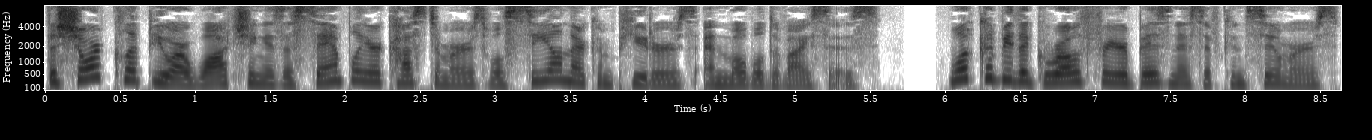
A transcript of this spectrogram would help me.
The short clip you are watching is a sample your customers will see on their computers and mobile devices. What could be the growth for your business if consumers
